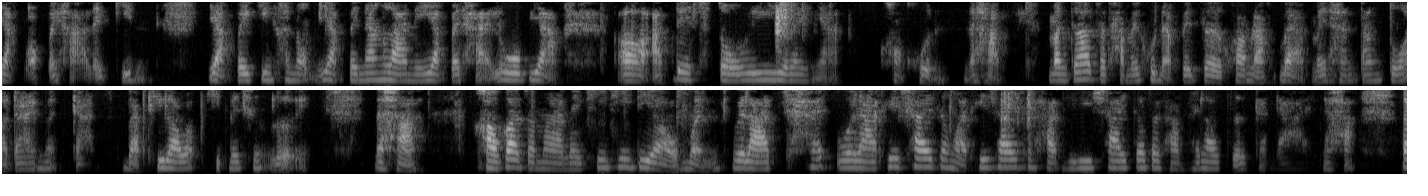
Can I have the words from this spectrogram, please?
อยากออกไปหาอะไรกิน อยากไปกินขนม อยากไปนั่งร้านนี้อยากไปถ่ายรูปอยากเอ่ออัปเดตสตอรี่อะไรเงี้ย ของคุณนะคะ มันก็จะทำให้คุณไปเจอความรักแบบไม่ทันตั้งตัวได้เหมือนกัน แบบที่เราแบบคิดไม่ถึงเลยนะคะเขาก็จะมาในที่ที่เดียวเหมือนเวลาใช่เวลาที่ใช่จังหวะที่ใช่สถานที่ที่ใช่ก็จะทำให้เราเจอกันได้นะคะแต่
